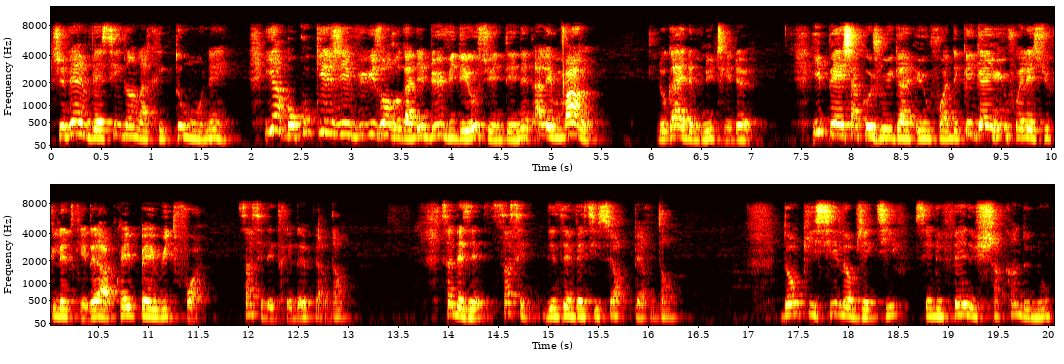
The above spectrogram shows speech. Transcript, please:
Je vais investir dans la crypto-monnaie. Il y a beaucoup que j'ai vu, ils ont regardé deux vidéos sur Internet. Allez, bang Le gars est devenu trader. Il paye chaque jour, il gagne une fois. Dès qu'il gagne une fois, il est sûr qu'il est trader. Après, il paye huit fois. Ça, c'est des traders perdants. Ça, ça c'est des investisseurs perdants. Donc ici, l'objectif, c'est de faire de chacun de nous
